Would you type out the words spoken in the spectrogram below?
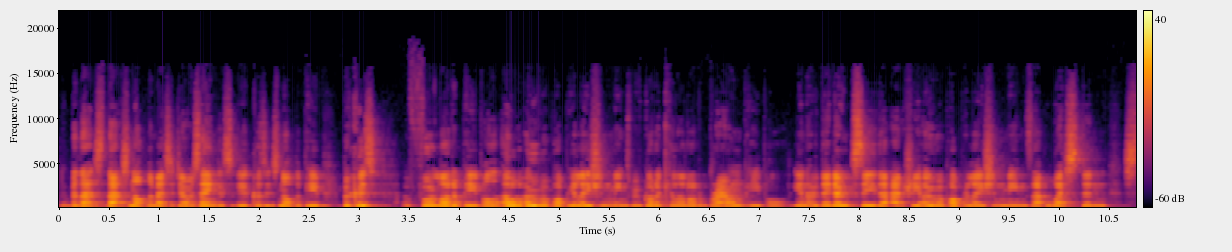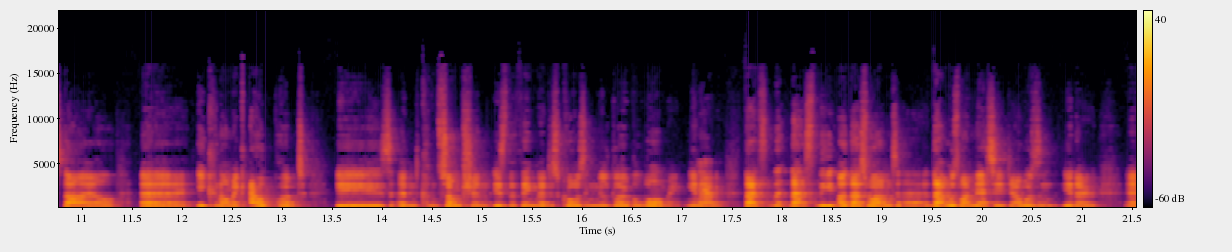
but that's that's not the message I was saying. It's because it's not the people because for a lot of people, oh, overpopulation means we've got to kill a lot of brown people. You know, they don't see that actually overpopulation means that Western style uh, economic output is and consumption is the thing that is causing the global warming. You know, Yeah. that's that's the uh, that's what I'm. Uh, that was my message. I wasn't. You know, uh,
